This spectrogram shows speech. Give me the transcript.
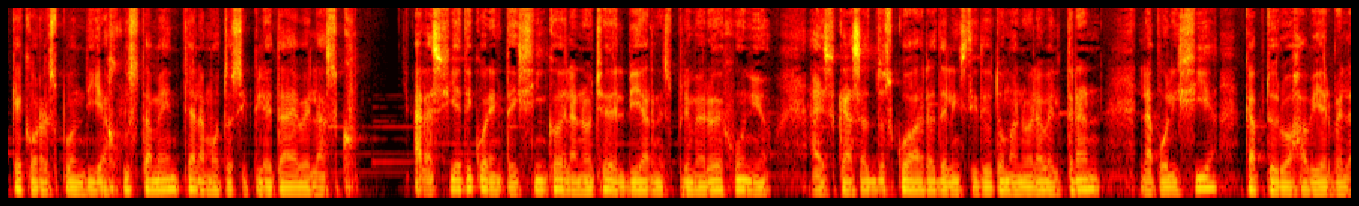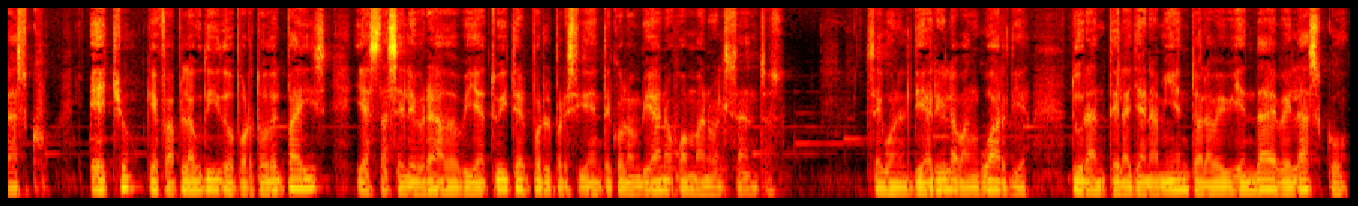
que correspondía justamente a la motocicleta de Velasco. A las 7 y 45 de la noche del viernes 1 de junio, a escasas dos cuadras del Instituto Manuela Beltrán, la policía capturó a Javier Velasco, hecho que fue aplaudido por todo el país y hasta celebrado vía Twitter por el presidente colombiano Juan Manuel Santos. Según el diario La Vanguardia, durante el allanamiento a la vivienda de Velasco,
